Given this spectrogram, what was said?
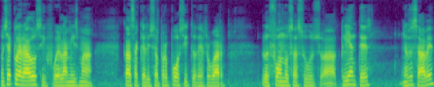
no se ha aclarado si fue la misma casa que le hizo a propósito de robar los fondos a sus clientes, no se sabe,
